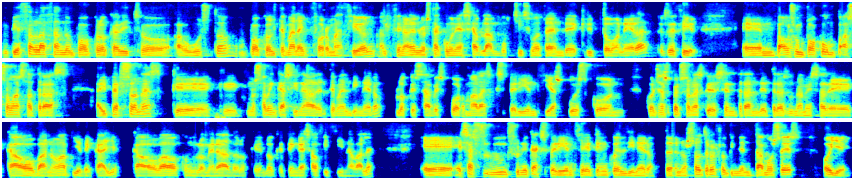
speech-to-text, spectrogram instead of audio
Empiezo enlazando un poco lo que ha dicho Augusto, un poco el tema de la información. Al final en nuestra comunidad se habla muchísimo también de criptomonedas, es decir, em, vamos un poco un paso más atrás. Hay personas que, no saben casi nada del tema del dinero, lo que sabes por malas experiencias pues con, esas personas que se entran detrás de una mesa de caoba, ¿no? A pie de calle, caoba o conglomerado, lo que, lo que tenga esa oficina, ¿vale? Eh, esa es su, única experiencia que tienen con el dinero. Entonces nosotros lo que intentamos es, oye,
